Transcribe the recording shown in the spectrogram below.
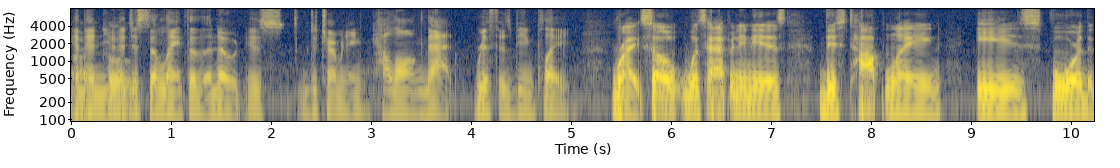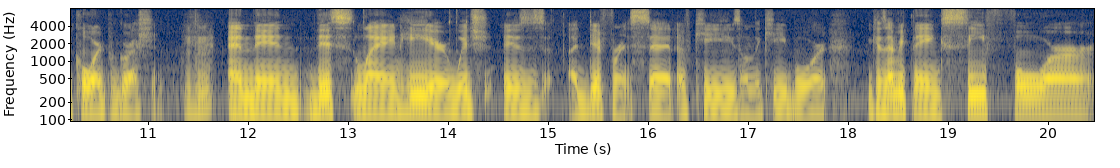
And then you, just the length of the note is determining how long that riff is being played. Right. So what's happening is this top lane is for the chord progression. Mm-hmm. And then this lane here, which is a different set of keys on the keyboard, because everything C4,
